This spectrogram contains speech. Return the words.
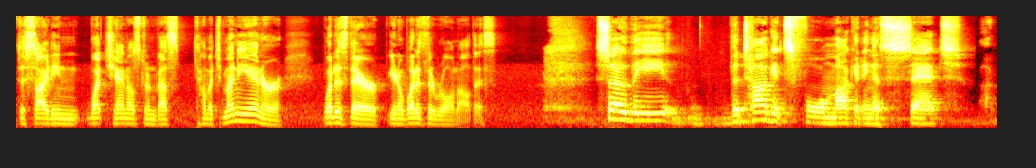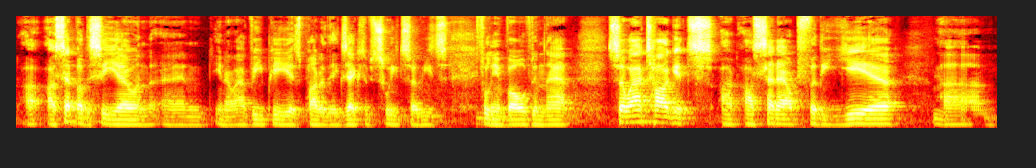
deciding what channels to invest how much money in, or what is their, you know, what is their role in all this? So the the targets for marketing are set are set by the CEO and and you know our VP is part of the executive suite, so he's fully involved in that. So our targets are, are set out for the year, mm. um,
